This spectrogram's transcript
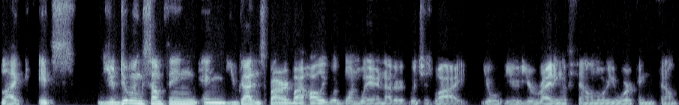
like it's you're doing something and you got inspired by Hollywood one way or another, which is why you're you're, you're writing a film or you're working in film.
